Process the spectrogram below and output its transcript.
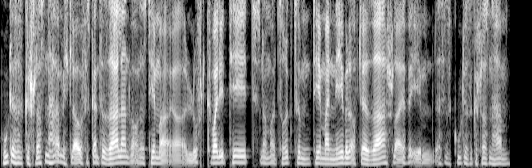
Gut, dass sie es geschlossen haben. Ich glaube, fürs ganze Saarland war auch das Thema ja, Luftqualität, nochmal zurück zum Thema Nebel auf der Saarschleife eben. Das ist gut, dass sie geschlossen haben.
